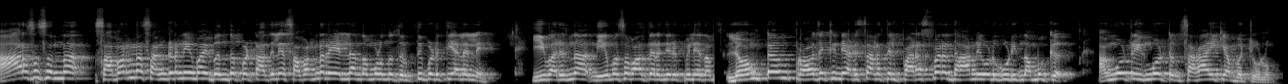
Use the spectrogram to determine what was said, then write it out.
ആർ എസ് എസ് എന്ന സവർണ സംഘടനയുമായി ബന്ധപ്പെട്ട് അതിലെ സവർണരെയെല്ലാം നമ്മളൊന്ന് തൃപ്തിപ്പെടുത്തിയാലല്ലേ? ഈ വരുന്ന നിയമസഭാ തെരഞ്ഞെടുപ്പിലെ ലോങ് ടേം പ്രോജക്റ്റിന്റെ അടിസ്ഥാനത്തിൽ പരസ്പര ധാരണയോടുകൂടി നമുക്ക് അങ്ങോട്ടും ഇങ്ങോട്ടും സഹായിക്കാൻ പറ്റുള്ളൂ.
